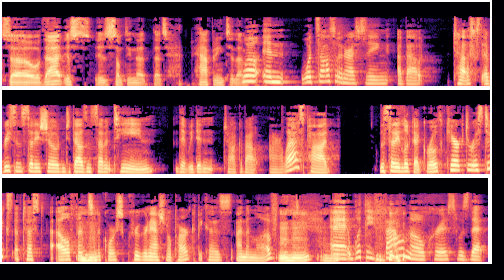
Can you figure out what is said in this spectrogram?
So that is, is something that that's happening to them. Well, and what's also interesting about tusks, a recent study showed in 2017 that we didn't talk about on our last pod. The study looked at growth characteristics of tusked elephants and of course Kruger National Park because I'm in love. mm-hmm, And what they found though, Chris, was that,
